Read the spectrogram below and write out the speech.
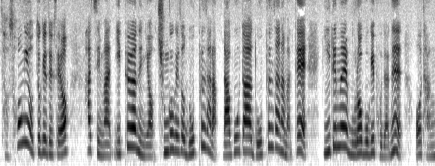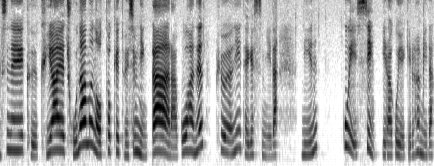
자, 성이 어떻게 되세요? 하지만 이 표현은요, 중국에서 높은 사람, 나보다 높은 사람한테 이름을 물어보기보다는, 어, 당신의 그 귀하의 조남은 어떻게 되십니까? 라고 하는 표현이 되겠습니다. 닌, 꾸이싱이라고 얘기를 합니다.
